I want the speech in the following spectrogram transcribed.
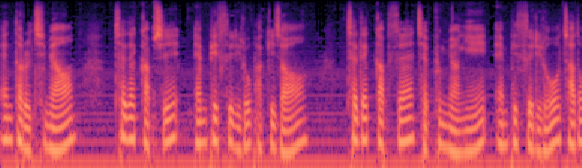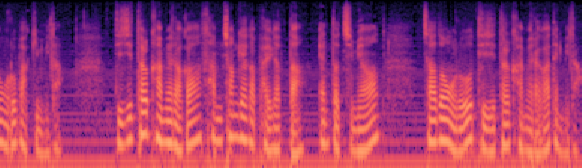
엔터를 치면 최대값이 mp3로 바뀌죠. 최대값의 제품명이 mp3로 자동으로 바뀝니다. 디지털 카메라가 3000개가 팔렸다 엔터 치면 자동으로 디지털 카메라가 됩니다.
